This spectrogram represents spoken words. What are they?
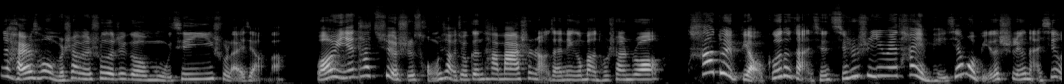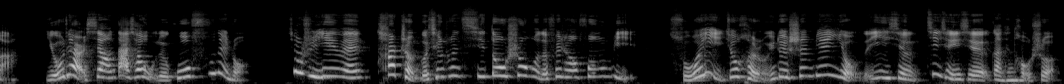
那还是从我们上面说的这个母亲医术来讲吧。王语嫣她确实从小就跟她妈生长在那个曼陀山庄，她对表哥的感情其实是因为她也没见过别的适龄男性啊，有点像大小五对郭芙那种，就是因为她整个青春期都生活的非常封闭，所以就很容易对身边有的异性进行一些感情投射。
